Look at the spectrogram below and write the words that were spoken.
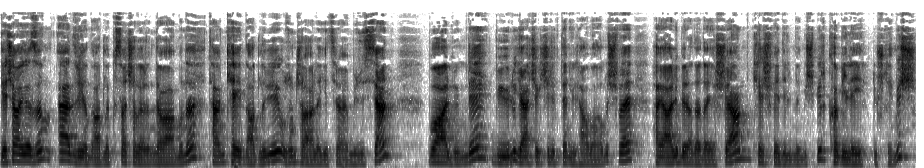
Geçen yazın Adrian adlı kısaçaların devamını Tancade adlı bir uzun çalarla getiren müzisyen bu albümde büyülü gerçekçilikten ilham almış ve hayali bir adada yaşayan keşfedilmemiş bir kabileyi düşlemiş.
